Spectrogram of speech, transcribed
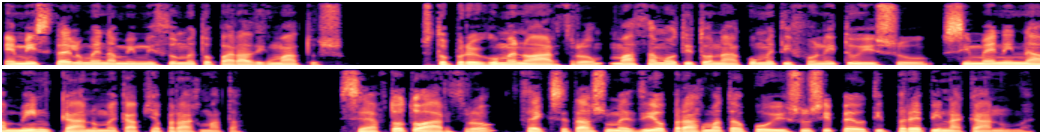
Εμείς θέλουμε να μιμηθούμε το παράδειγμά τους. Στο προηγούμενο άρθρο μάθαμε ότι το να ακούμε τη φωνή του Ιησού σημαίνει να μην κάνουμε κάποια πράγματα. Σε αυτό το άρθρο θα εξετάσουμε δύο πράγματα που ο Ιησούς είπε ότι πρέπει να κάνουμε.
